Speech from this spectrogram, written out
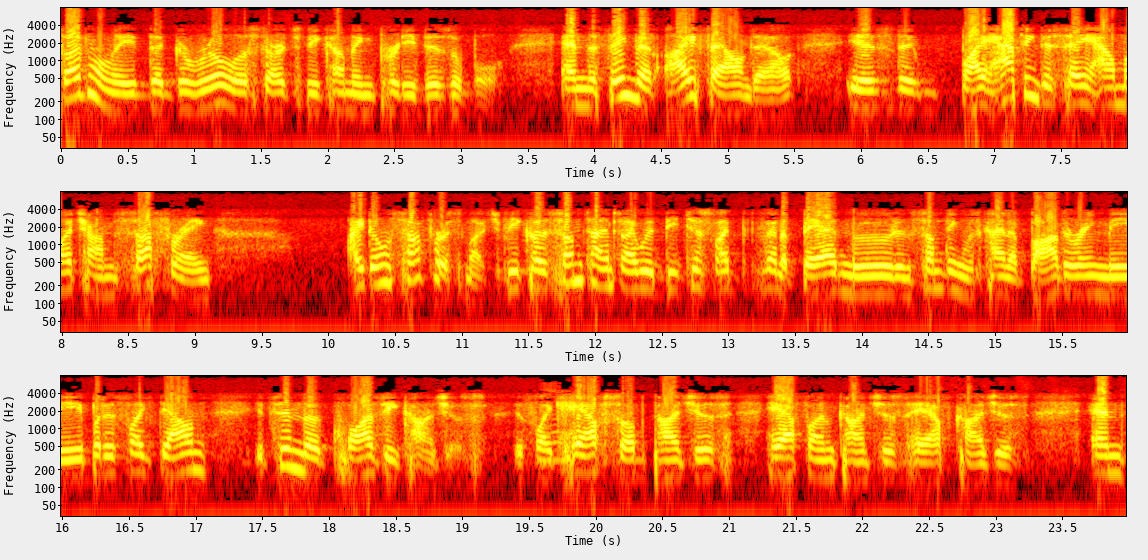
suddenly the gorilla starts becoming pretty visible. And the thing that I found out is that by having to say how much I'm suffering, I don't suffer as much because sometimes I would be just like in a bad mood and something was kind of bothering me, but it's like down, it's in the quasi conscious. It's like mm. half subconscious, half unconscious, half conscious. And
